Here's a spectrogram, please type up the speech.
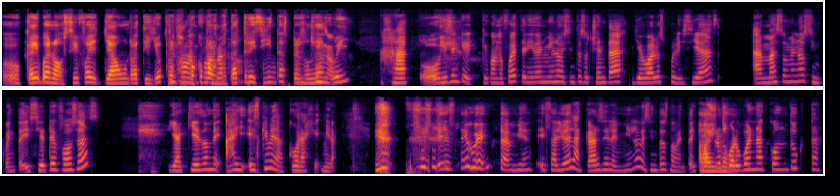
Ok, bueno, sí fue ya un ratillo, pero Sí, tampoco para matar rato. 300 personas, güey. Ajá. Y Uy, dicen que, que cuando fue detenido en 1980 llevó a los policías a más o menos 57 fosas. Y aquí es donde, ay, es que me da coraje. Mira, este güey también eh, salió de la cárcel en 1994 Ay, no. por buena conducta,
